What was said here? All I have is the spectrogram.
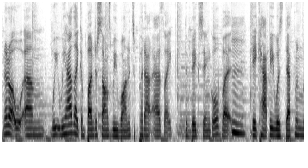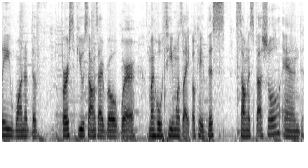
no, no. Um, we, we had like a bunch of songs we wanted to put out as like the big single, but Mm. Fake Happy was definitely one of the f- first few songs I wrote where my whole team was like, okay, this song is special, and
